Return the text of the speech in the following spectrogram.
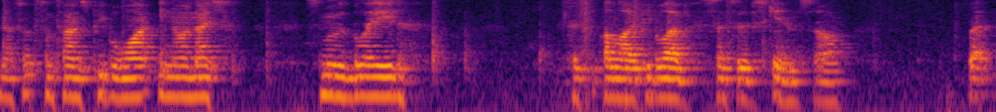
And that's what sometimes people want, you know, a nice smooth blade. Because a lot of people have sensitive skin, so. But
